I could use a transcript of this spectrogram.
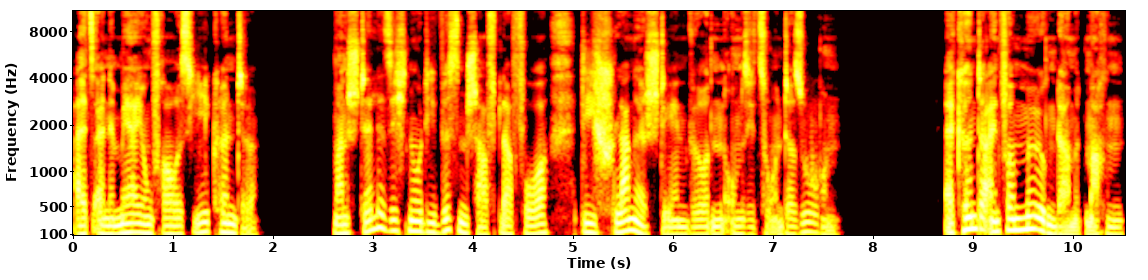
als eine Meerjungfrau es je könnte. Man stelle sich nur die Wissenschaftler vor, die Schlange stehen würden, um sie zu untersuchen. Er könnte ein Vermögen damit machen,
